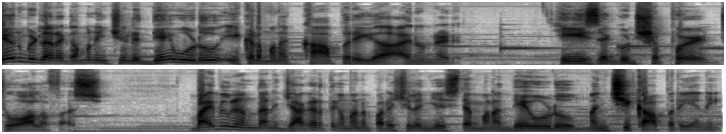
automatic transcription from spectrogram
దేవుని బిడ్డారా గమనించండి దేవుడు ఇక్కడ మన కాపరిగా ఆయన ఉన్నాడు. He's a good shepherd to all of us Bible గ్రంథాన్ని జాగ్రత్తగా మనం పరిశీలన చేస్తే మన దేవుడు మంచి కాపరి అని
